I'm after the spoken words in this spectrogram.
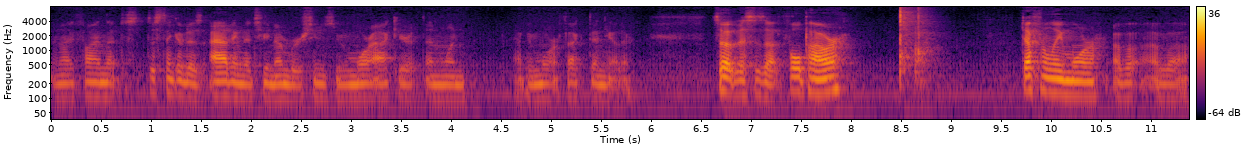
And I find that just, just think of it as adding the two numbers seems to be more accurate than one having more effect than the other. So this is at full power. Definitely more of a, of a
